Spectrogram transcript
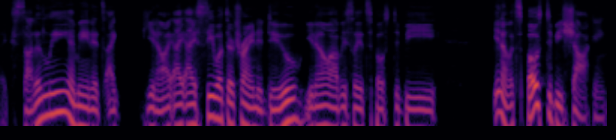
like suddenly, I mean it's I you know, I I- see what they're trying to do. You know, obviously it's supposed to be you know, it's supposed to be shocking.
